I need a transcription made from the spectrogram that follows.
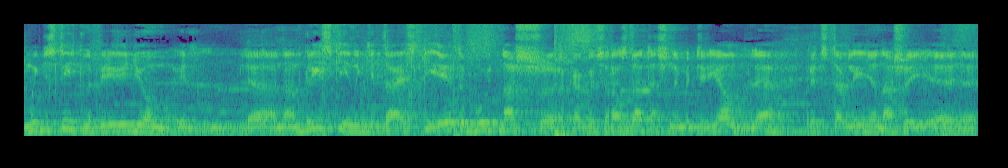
мы действительно переведем для, на английский и на китайский, и это будет наш, э, как говорится, раздаточный материал для представления нашей э, э,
